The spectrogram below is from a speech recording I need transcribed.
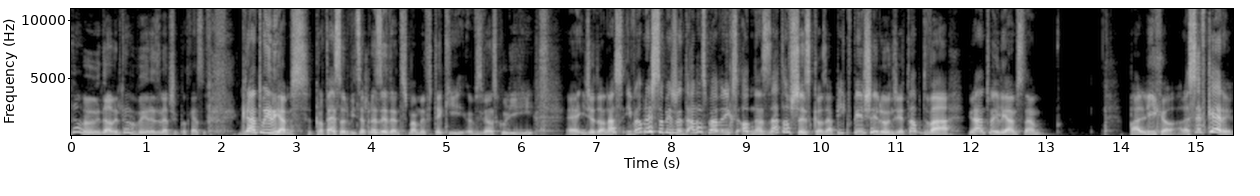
To był dobry, to był jeden z lepszych podcastów. Grant Williams, profesor, wiceprezydent, mamy wtyki w Związku Ligi, e, idzie do nas i wyobraź sobie, że Dallas Mavericks od nas za to wszystko, za pik w pierwszej rundzie, top 2, Grant Williams tam pal licho, ale Seth Curry,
